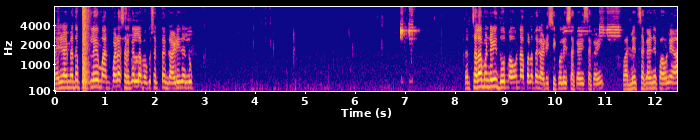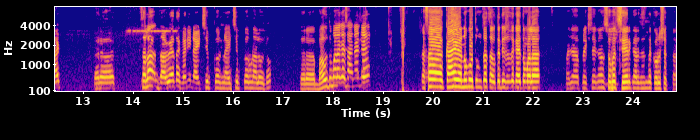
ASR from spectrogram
अरे आम्ही आता पोचलोय मानपाडा सर्कलला बघू शकता गाडीचा लुक तर चला मंडळी दोन भाऊंना आपण आता गाडी शिकवली. सकाळी सकाळी वाजलेत सकाळचे पावणे आठ. तर चला जाऊया आता घरी. नाईट शिफ्ट करून नाईट शिफ्ट करून आलो होतो. तर भाऊ तुम्हाला काय सांगायचंय कसा काय अनुभव तुमचा? चौथ्या दिवसाचा काय तुम्हाला माझ्या प्रेक्षकांसोबत शेअर करायचं असेल तर करू शकता.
